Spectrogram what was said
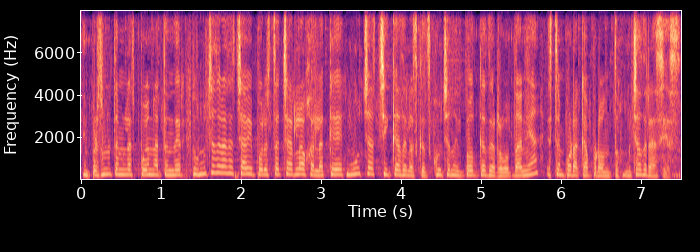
En persona también las pueden atender. Pues muchas gracias, Xavi, por esta charla. Ojalá que muchas chicas de las que escuchan el podcast de Robotania estén por acá pronto. Muchas gracias.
